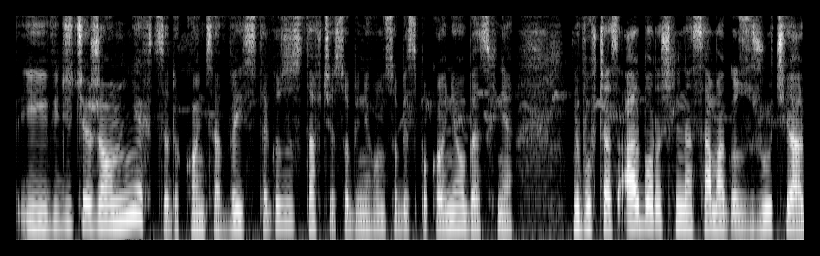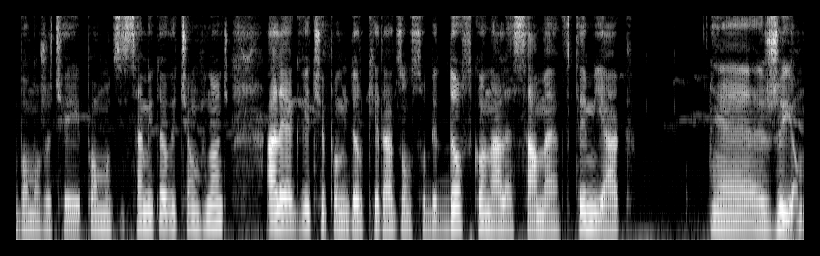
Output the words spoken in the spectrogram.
i widzicie, że on nie chce do końca wyjść z tego, zostawcie sobie, niech on sobie spokojnie obeschnie. Wówczas albo roślina sama go zrzuci, albo możecie jej pomóc i sami to wyciągnąć, ale jak wiecie, pomidorki radzą sobie doskonale same w tym, jak e, żyją.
